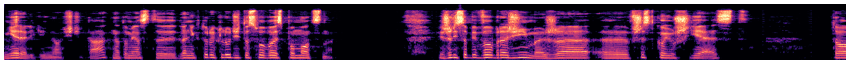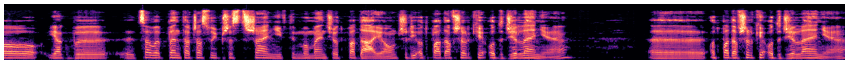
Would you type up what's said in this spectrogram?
niereligijności, tak? Natomiast y, dla niektórych ludzi to słowo jest pomocne. Jeżeli sobie wyobrazimy, że y, wszystko już jest, to jakby y, całe pęta czasu i przestrzeni w tym momencie odpadają, czyli odpada wszelkie oddzielenie, odpada wszelkie oddzielenie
